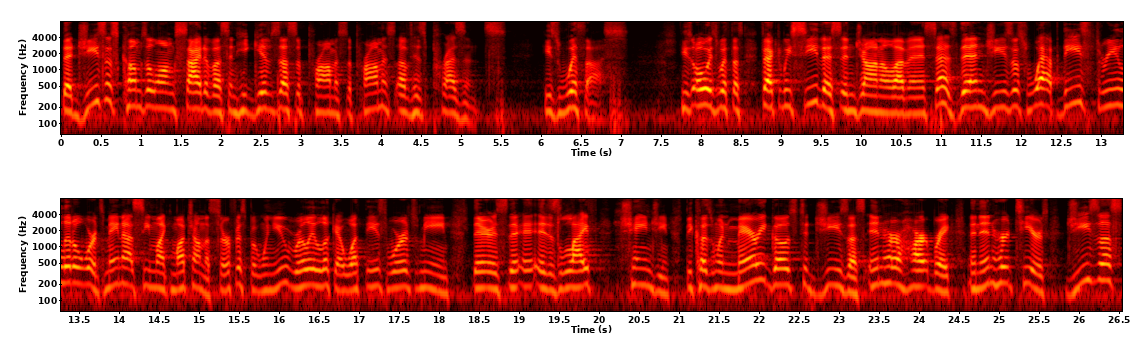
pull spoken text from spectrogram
that Jesus comes alongside of us and he gives us a promise, a promise of his presence. He's with us. He's always with us. In fact, we see this in John 11. It says, Then Jesus wept. These three little words may not seem like much on the surface, but when you really look at what these words mean, there is, it is life changing. Because when Mary goes to Jesus in her heartbreak and in her tears, Jesus,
